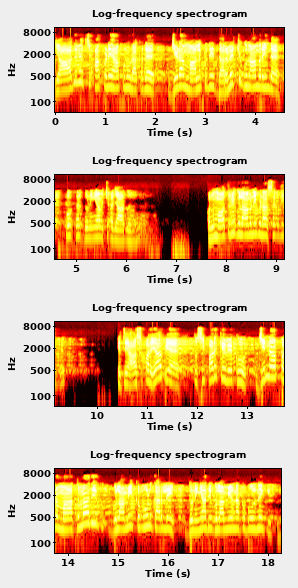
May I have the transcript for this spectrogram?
ਯਾਦ ਵਿੱਚ ਆਪਣੇ ਆਪ ਨੂੰ ਰੱਖਦਾ ਹੈ, ਜਿਹੜਾ ਮਾਲਕ ਦੇ ਦਰ ਵਿੱਚ ਗੁਲਾਮ ਰਹਿੰਦਾ ਹੈ, ਉਹ ਫਿਰ ਦੁਨੀਆ ਵਿੱਚ ਆਜ਼ਾਦ ਹੋ ਜਾਂਦਾ ਉਹਨੂੰ ਮੌਤ ਵੀ ਗੁਲਾਮ ਨਹੀਂ ਬਣਾ ਸਕਦੀ ਫਿਰ। ਇਤਿਹਾਸ ਭਰਿਆ ਪਿਆ ਹੈ। ਤੁਸੀਂ ਪੜ੍ਹ ਕੇ ਵੇਖੋ ਜਿਨ੍ਹਾਂ ਪਰਮਾਤਮਾ ਦੀ ਗੁਲਾਮੀ ਕਬੂਲ ਕਰ ਲਈ, ਦੁਨੀਆ ਦੀ ਗੁਲਾਮੀ ਉਹਨਾਂ ਕਬੂਲ ਨਹੀਂ ਕੀਤੀ।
